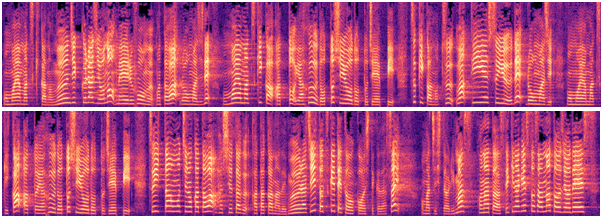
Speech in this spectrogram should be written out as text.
桃山月花のムーンジックラジオのメールフォーム、またはローマ字で、桃山月花 at yahoo.co.jp、月花のつは tsu でローマ字、桃山月花 at yahoo.co.jp、ツイッターをお持ちの方は、ハッシュタグ、カタカナでムーラジとつけて投稿してください。お待ちしております。この後は素敵なゲストさんの登場です。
